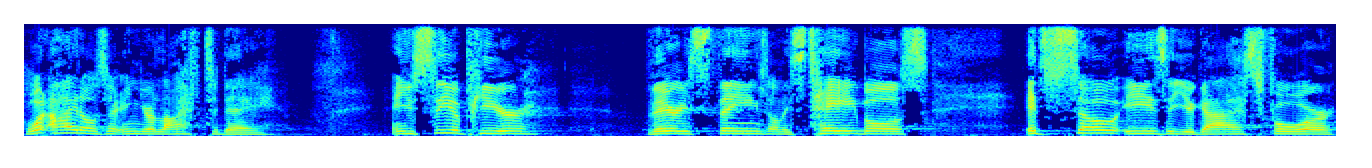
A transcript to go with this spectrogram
What idols are in your life today? And you see up here various things on these tables. It's so easy, you guys, for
